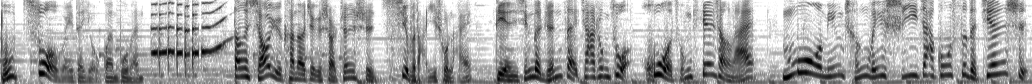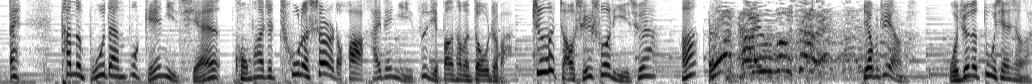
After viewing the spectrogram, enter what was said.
不作为的有关部门。当小雨看到这个事儿，真是气不打一处来。典型的人在家中坐，祸从天上来，莫名成为十一家公司的监事。哎，他们不但不给你钱，恐怕这出了事儿的话，还得你自己帮他们兜着吧？这找谁说理去啊？啊！我卡又能下来。要不这样吧，我觉得杜先生啊，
